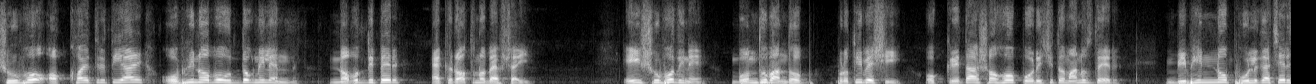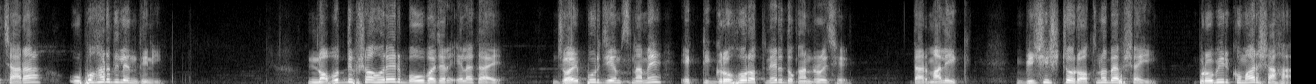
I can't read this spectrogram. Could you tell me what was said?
শুভ অক্ষয় তৃতীয়ায় অভিনব উদ্যোগ নিলেন নবদ্বীপের এক রত্ন ব্যবসায়ী। এই শুভ দিনে বন্ধুবান্ধব, প্রতিবেশী ও ক্রেতাসহ পরিচিত মানুষদের বিভিন্ন ফুল গাছের চারা উপহার দিলেন তিনি। নবদ্বীপ শহরের বউবাজার এলাকায় জয়পুর জেমস নামে একটি গ্রহরত্নের দোকান রয়েছে। তার মালিক বিশিষ্ট রত্ন ব্যবসায়ী প্রবীর কুমার সাহা।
